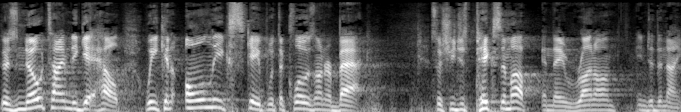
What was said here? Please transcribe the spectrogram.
There's no time to get help. We can only escape with the clothes on her back. So she just picks him up and they run on into the night.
